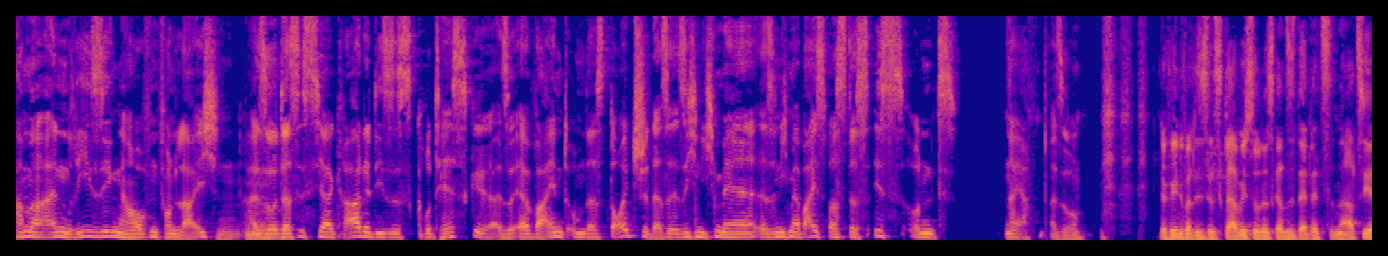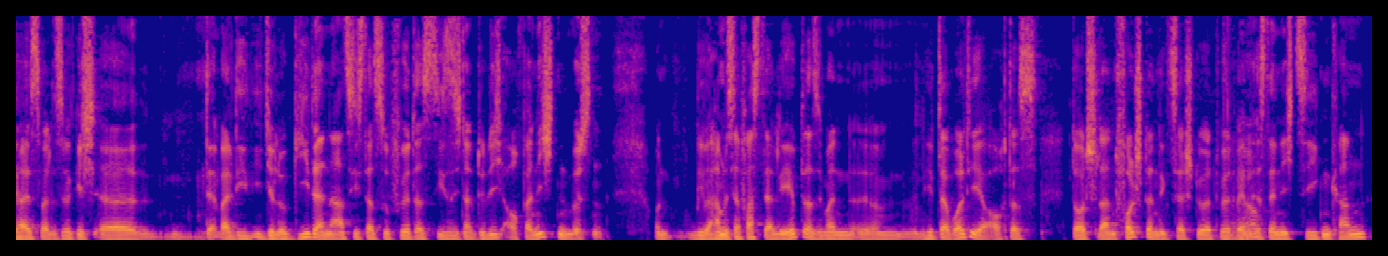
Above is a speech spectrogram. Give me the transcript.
haben wir einen riesigen Haufen von Leichen. Also das ist ja gerade dieses Groteske. Also er weint um das Deutsche, dass er sich nicht mehr, dass er nicht mehr weiß, was das ist. Und naja, also Auf jeden Fall ist jetzt, glaube ich, so, das Ganze der letzte Nazi heißt, weil es wirklich, äh, der, weil die Ideologie der Nazis dazu führt, dass sie sich natürlich auch vernichten müssen. Und wir haben es ja fast erlebt. Also ich meine, ähm, Hitler wollte ja auch, dass Deutschland vollständig zerstört wird, wenn es denn nicht siegen kann.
